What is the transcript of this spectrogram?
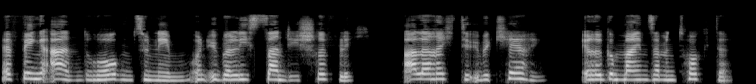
Er fing an, Drogen zu nehmen und überließ Sandy schriftlich alle Rechte über Carrie, ihre gemeinsamen Tochter,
